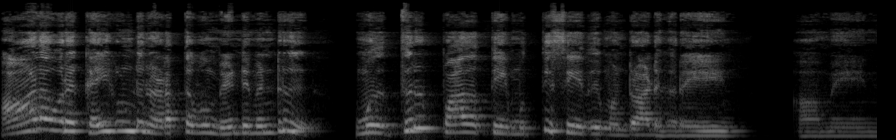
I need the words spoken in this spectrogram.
ஆளவர கைகொண்டு நடத்தவும் வேண்டுமென்று உமது திருப்பாதத்தை முத்தி செய்து மன்றாடுகிறேன். ஆமேன்.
